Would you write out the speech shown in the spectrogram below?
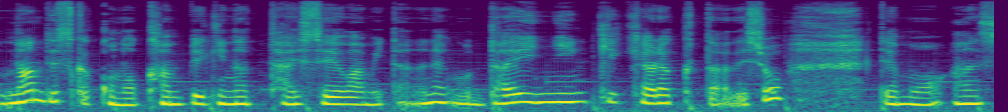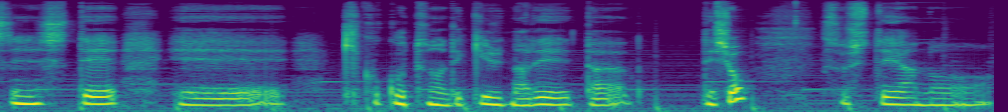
何ですか？この完璧な体制はみたいなね。もう大人気キャラクターでしょ？でも安心して、えー、聞くことのできるナレーターでしょ？そしてあの、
